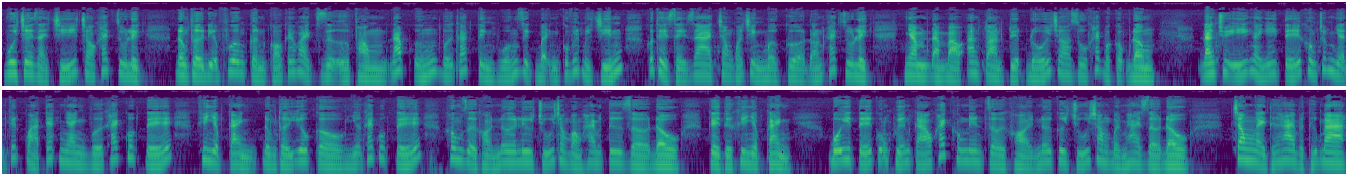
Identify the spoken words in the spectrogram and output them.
vui chơi giải trí cho khách du lịch. Đồng thời địa phương cần có kế hoạch dự phòng đáp ứng với các tình huống dịch bệnh COVID-19 có thể xảy ra trong quá trình mở cửa đón khách du lịch nhằm đảm bảo an toàn tuyệt đối cho du khách và cộng đồng. Đáng chú ý, ngành y tế không chấp nhận kết quả test nhanh với khách quốc tế khi nhập cảnh, đồng thời yêu cầu những khách quốc tế không rời khỏi nơi lưu trú trong vòng 24 giờ đầu kể từ khi nhập cảnh. Bộ Y tế cũng khuyến cáo khách không nên rời khỏi nơi cư trú trong 72 giờ đầu. Trong ngày thứ hai và thứ ba,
